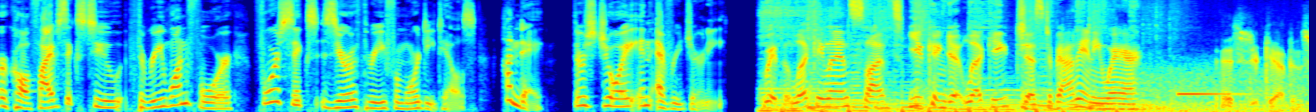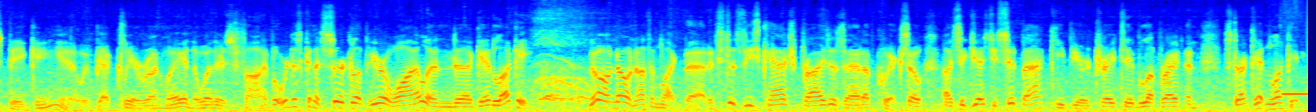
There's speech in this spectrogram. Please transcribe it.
or call 562-314-4603 for more details. Hyundai, there's joy in every journey. With the Lucky Land slots, you can get lucky just about anywhere. This is your captain speaking. Uh, we've got clear runway and the weather's fine, but we're just going to circle up here a while and uh, get lucky. No, no, nothing like that. It's just these cash prizes add up quick. So I suggest you sit back, keep your tray table upright, and start getting lucky.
